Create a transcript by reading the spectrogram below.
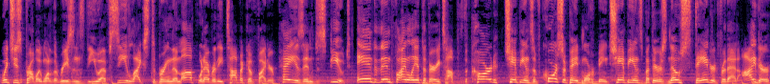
which is probably one of the reasons the UFC likes to bring them up whenever the topic of fighter pay is in dispute. And then finally, at the very top of the card, champions, of course, are paid more for being champions, but there is no standard for that either.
